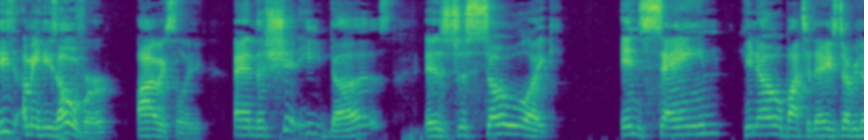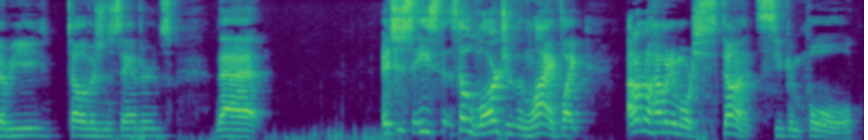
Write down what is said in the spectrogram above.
he's. I mean, he's over obviously, and the shit he does is just so like insane, you know, by today's WWE television standards that it's just he's so larger than life. Like I don't know how many more stunts you can pull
